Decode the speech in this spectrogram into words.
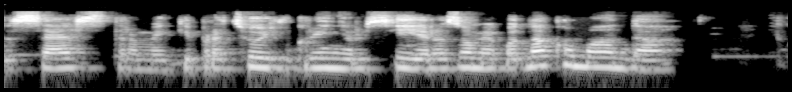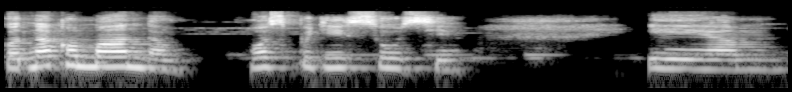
сестрами, які працюють в Україні Росії разом як одна команда, як одна команда в Господі Ісусі. І ем,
